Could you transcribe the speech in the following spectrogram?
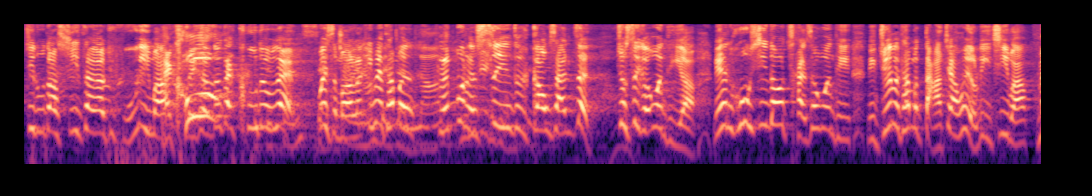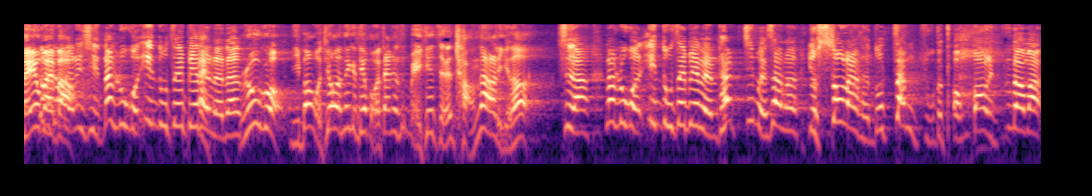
进入到西藏要去服役吗？还哭，每个人都在哭，对不对？为什么呢？因为他们能不能适应这个高山症，就是一个问题啊，连呼吸都产生问题。你觉得他们打架会有力气吗？没有办法，没有力气。那如果印度这边的人呢？如果你帮我调到那个地方，我大概是每天只能躺那里了。是啊，那如果印度这边人，他基本上呢有收揽很多藏族的同胞，你知道吗？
